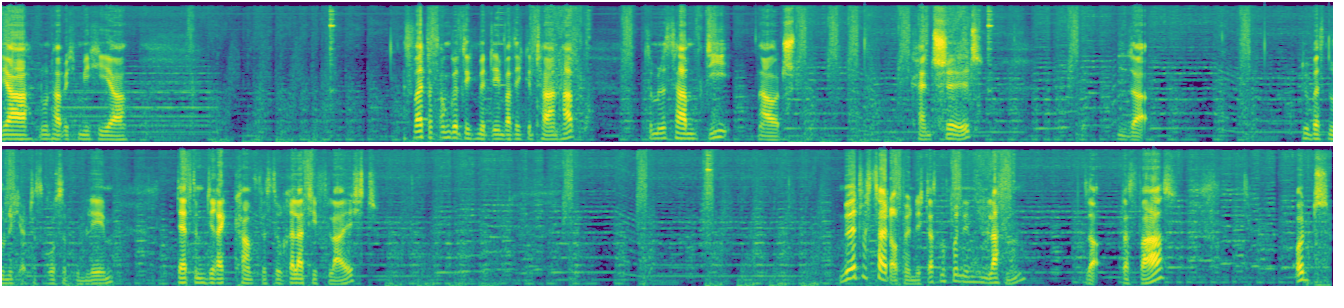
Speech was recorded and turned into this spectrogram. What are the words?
Ja, nun habe ich mich hier es war etwas ungünstig mit dem, was ich getan habe. Zumindest haben die... Autsch. Kein Schild. So. Du bist nur nicht das große Problem. Jetzt im Direktkampf bist du relativ leicht. Nur etwas zeitaufwendig, das muss man ihnen lassen. So, das war's. Und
